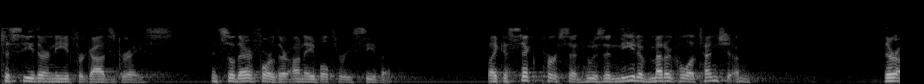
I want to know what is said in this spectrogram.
to see their need for God's grace. And so, therefore, they're unable to receive it. Like a sick person who is in need of medical attention. They're,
